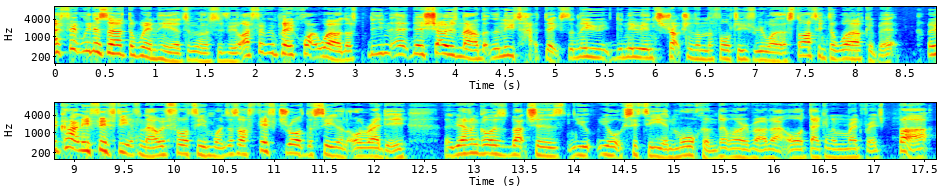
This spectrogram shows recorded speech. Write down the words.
I think we deserve the win here. To be honest with you, I think we played quite well. There's shows now that the new tactics, the new the new instructions on the 4-2-3-1 are starting to work a bit. We're currently 15th now with 14 points. That's our fifth draw of the season already. We haven't got as much as New York City and Morecambe. Don't worry about that, or Dagenham and Redbridge. But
